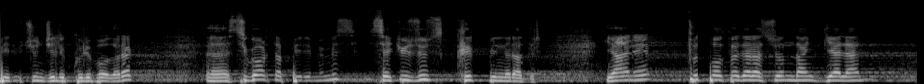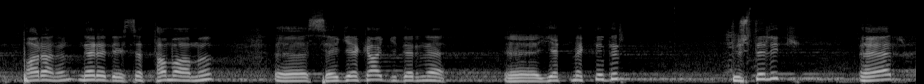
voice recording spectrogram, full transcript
bir üçüncülük kulübü olarak. Ee, sigorta primimiz 840 bin liradır. Yani Futbol Federasyonu'ndan gelen paranın neredeyse tamamı e, SGK giderine e, yetmektedir. Üstelik eğer e,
